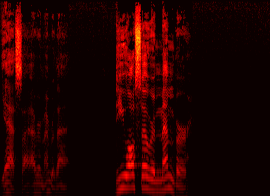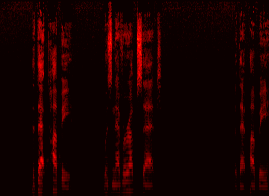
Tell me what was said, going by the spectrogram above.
Yes, I, I remember that. Do you also remember that that puppy was never upset, but that puppy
